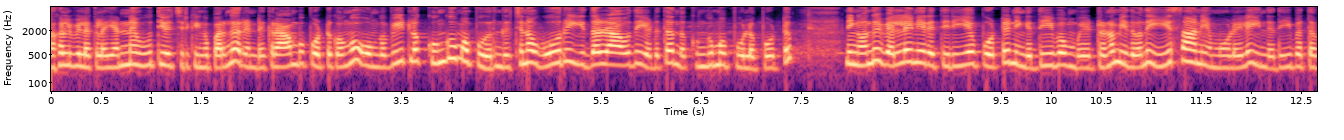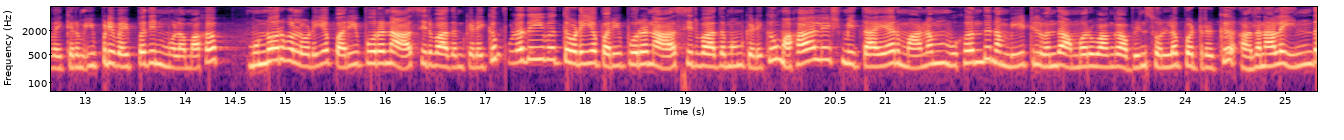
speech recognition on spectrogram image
அகல் விளக்கில் எண்ணெய் ஊற்றி வச்சுருக்கீங்க பாருங்கள் ரெண்டு கிராம்பு போட்டுக்கோங்க. உங்கள் வீட்டில் குங்குமப்பூ இருந்துச்சுன்னா ஒரு இதழாவது எடுத்து அந்த குங்குமப்பூவில் போட்டு நீங்கள் வந்து வெள்ளை நிற திரியே போட்டு நீங்கள் தீபம் ஏற்றணும். இது வந்து ஈசானிய மூலையில் இந்த தீபத்தை வைக்கணும். இப்படி வைப்பதின் மூலமாக முன்னோர்களுடைய பரிபூரண ஆசிர்வாதம் கிடைக்கும். குலதெய்வத்தோடைய பரிபூரண ஆசிர்வாதமும் கிடைக்கும். மகாலட்சுமி தாயார் மனம் உகந்து நம் வீட்டில் வந்து அமருவாங்க அப்படின்னு சொல்லப்பட்டிருக்கு. அதனால் இந்த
